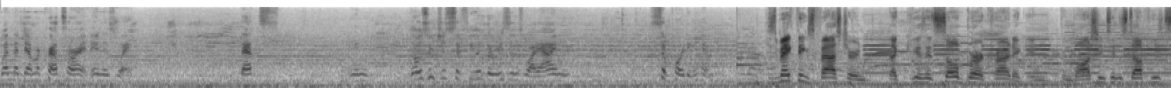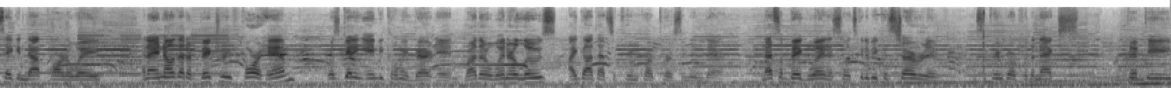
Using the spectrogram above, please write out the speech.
when the Democrats aren't in his way. That's, I mean, those are just a few of the reasons why I'm supporting him. he's make things faster and like because it's so bureaucratic in, in Washington and stuff. He's taken that part away, and I know that a victory for him was getting Amy Coney Barrett in. Whether win or lose, I got that Supreme Court person in there, and that's a big win. So it's going to be conservative in Supreme Court for the next 50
